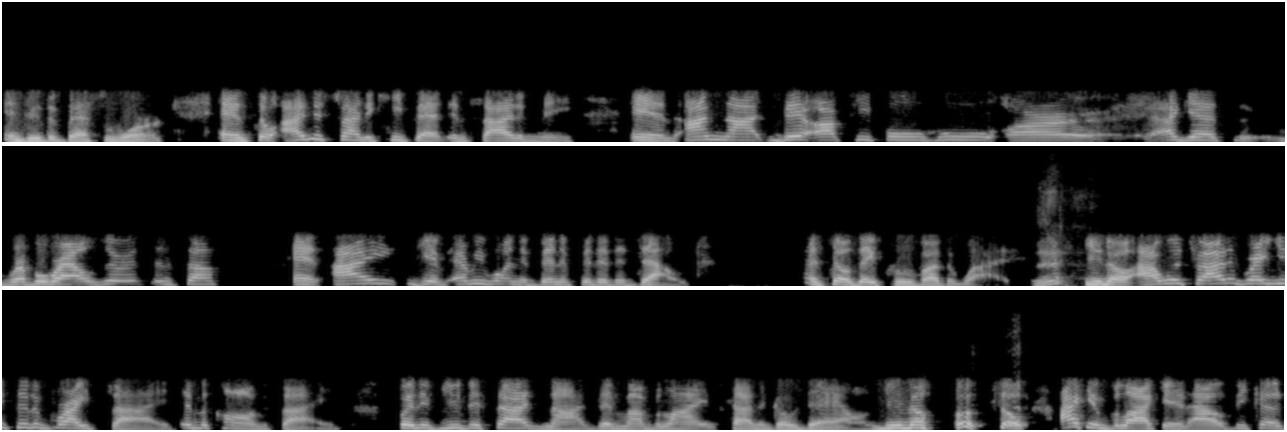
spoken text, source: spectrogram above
and do the best work. And so I just try to keep that inside of me. And I'm not, there are people who are, I guess, rebel rousers and stuff. And I give everyone the benefit of the doubt until they prove otherwise. you know, I will try to bring you to the bright side and the calm side. But if you decide not, then my blinds kind of go down, you know? so I can block it out because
